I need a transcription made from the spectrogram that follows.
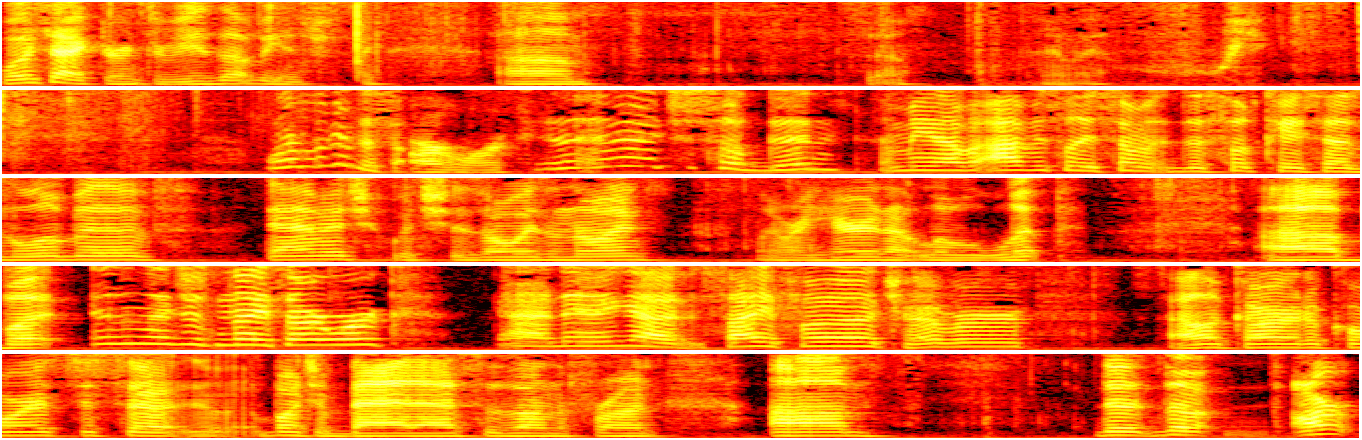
voice actor interviews. That'll be interesting. Um, so, anyway. Well, look at this artwork. It's just so good. I mean, obviously, some the slipcase has a little bit of damage, which is always annoying. right here, that little lip. Uh, but isn't that just nice artwork? God damn, you got Sypha, Trevor, Alucard, of course. Just a, a, bunch of badasses on the front. Um, the the art,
